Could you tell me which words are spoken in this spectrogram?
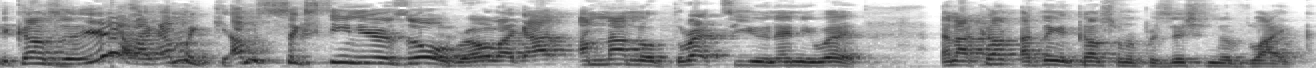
It comes from yeah, like I'm a, I'm 16 years old, bro. Like I, I'm not no threat to you in any way. And I come, I think it comes from a position of like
